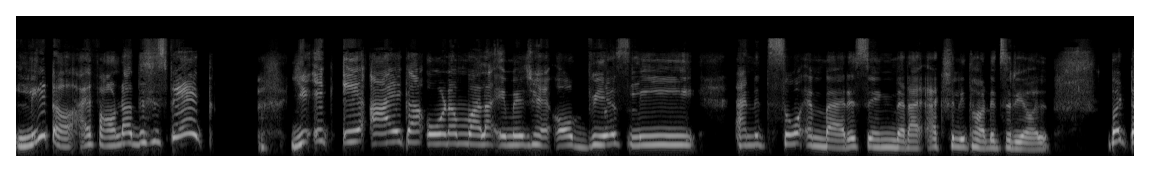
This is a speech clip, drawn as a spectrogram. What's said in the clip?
later I found out this is fake. ये एक AI का ओणम वाला इमेज है obviously and it's so embarrassing that I actually thought it's real but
